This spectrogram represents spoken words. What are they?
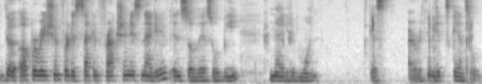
the operation for the second fraction is negative, and so this will be negative 1 because everything gets cancelled.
